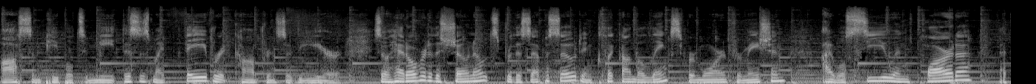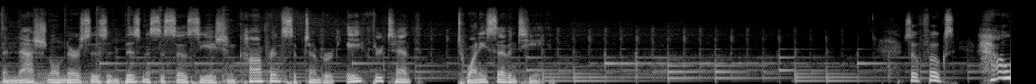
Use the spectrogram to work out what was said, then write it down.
awesome people to meet. This is my favorite conference of the year. So head over to the show notes for this episode and click on the links for more information. I will see you in Florida at the National Nurses in Business Association Conference, September 8th through 10th, 2017. So, folks, how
